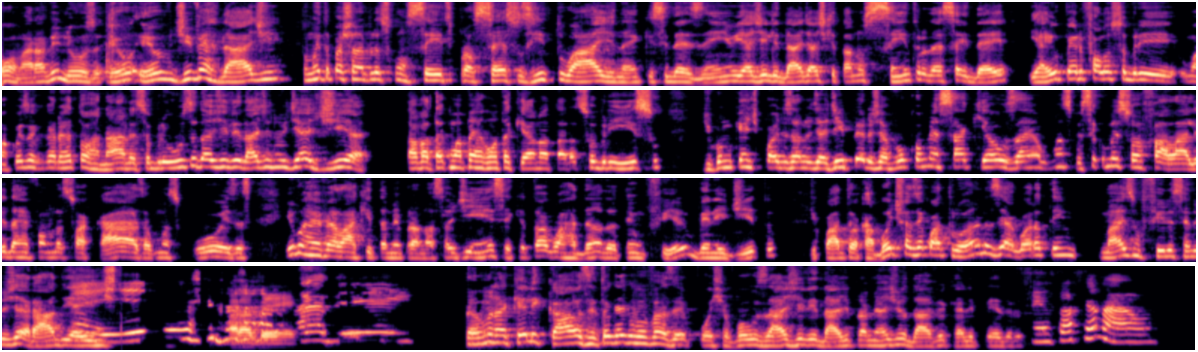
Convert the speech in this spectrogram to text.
Pô, maravilhoso. Eu, eu, de verdade, estou muito apaixonado pelos conceitos, processos, rituais, né, que se desenham e a agilidade acho que está no centro dessa ideia. E aí o Pedro falou sobre uma coisa que eu quero retornar, né, sobre o uso da agilidade no dia a dia. Tava até com uma pergunta aqui anotada sobre isso, de como que a gente pode usar no dia a dia. E, Pedro, já vou começar aqui a usar em algumas coisas. Você começou a falar ali da reforma da sua casa, algumas coisas. E vou revelar aqui também para nossa audiência que eu estou aguardando, eu tenho um filho, o Benedito, de quatro, acabou de fazer quatro anos e agora tem mais um filho sendo gerado. E aí. Gente... Parabéns. Parabéns. Estamos naquele caos, então o que, é que eu vou fazer? Poxa, eu vou usar agilidade para me ajudar, viu, Kelly Pedro? Sensacional.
